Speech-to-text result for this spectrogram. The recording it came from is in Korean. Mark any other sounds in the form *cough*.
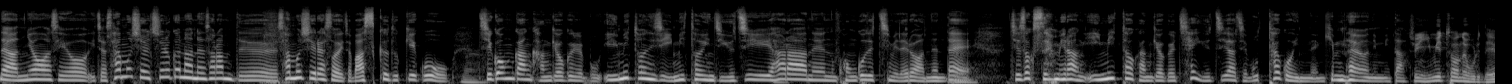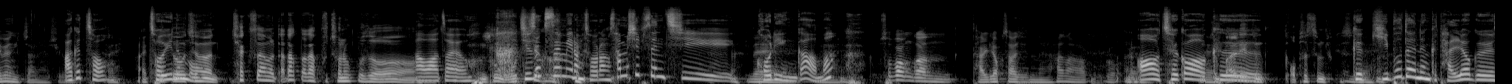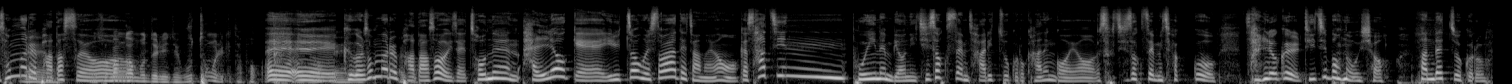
네 안녕하세요 이제 사무실 출근하는 사람들 사무실에서 이제 마스크도 끼고 네. 직원 간 간격을 뭐 1m인지 2m인지 유지하라는 권고 지침이 내려왔는데 네. 지석 쌤이랑 2m 간격을 채 유지하지 못하고 있는 김나연입니다 지금 2m 안에 우리 4명 있잖아요. 지금. 아 그쵸 네. 아니, 저희는 뭐- 책상을 따닥따닥 붙여 놓고서 아 맞아요 지석 그- 쌤이랑 저랑 30cm 네. 거리인가 아마 네. 소방관 달력 사진을 하나로. 네. 아 제가 네, 그 빨리 좀 없었으면 좋겠어요. 그 네. 기부되는 그 달력을 선물을 네. 받았어요. 소방관 분들이 이제 우통을 이렇게 다 벗고. 예, 예, 있거든요. 네. 그걸 선물을 아이고. 받아서 이제 저는 달력에 일정을 써야 되잖아요. 그러니까 사진 보이는 면이 지석 쌤 자리 쪽으로 가는 거예요. 그래서 *laughs* 지석 쌤이 자꾸 달력을 뒤집어 놓으셔. *laughs* 반대쪽으로.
